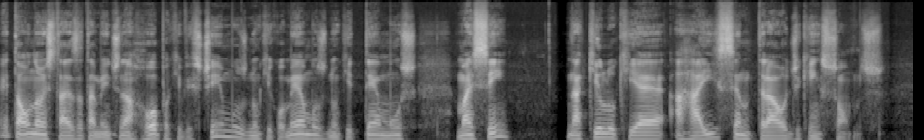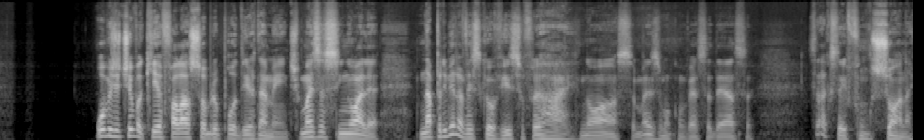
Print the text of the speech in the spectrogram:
Então, não está exatamente na roupa que vestimos, no que comemos, no que temos, mas sim naquilo que é a raiz central de quem somos. O objetivo aqui é falar sobre o poder da mente, mas assim, olha, na primeira vez que eu vi isso, eu falei, ai, nossa, mais uma conversa dessa. Será que isso aí funciona?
